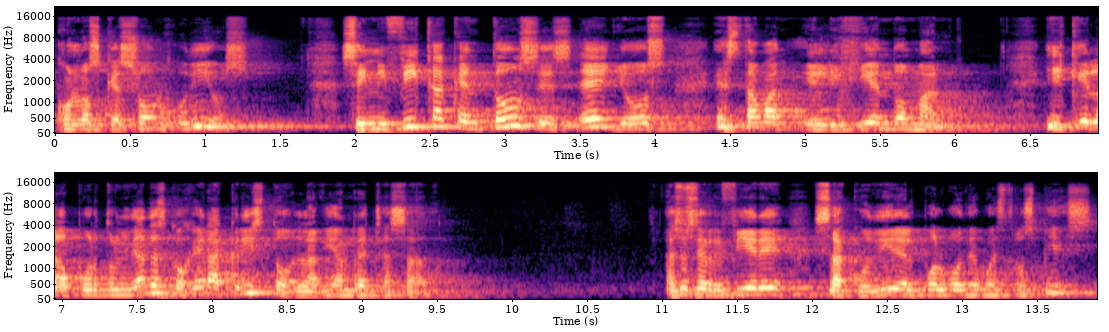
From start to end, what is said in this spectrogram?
con los que son judíos? Significa que entonces ellos estaban eligiendo mal y que la oportunidad de escoger a Cristo la habían rechazado. A eso se refiere sacudir el polvo de vuestros pies.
